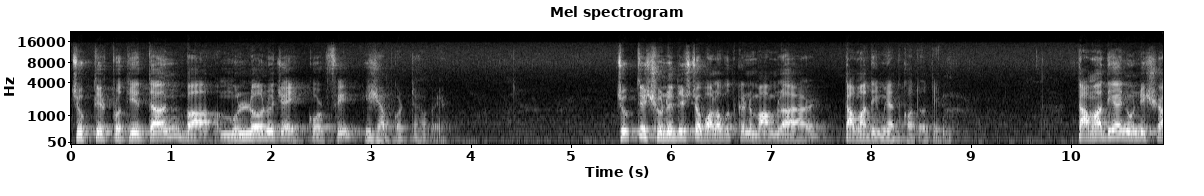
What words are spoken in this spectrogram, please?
চুক্তির প্রতিদান বা মূল্য অনুযায়ী কোর্ট ফি হিসাব করতে হবে। চুক্তির সুনির্দিষ্ট বলবৎকরণের মামলার তামাদি মেয়াদ কতদিন তামাদি আইন উনিশশো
